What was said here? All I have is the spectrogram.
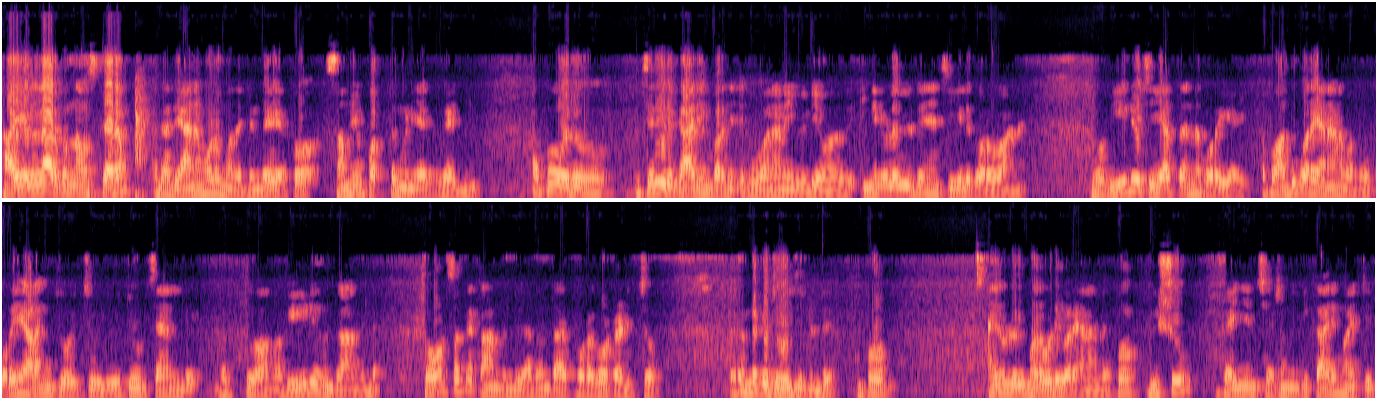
Hi എല്ലാവർക്കും നമസ്കാരം. അതാ ധ്യാനമോളും വന്നിട്ടുണ്ട്. അപ്പോൾ സമയം പത്ത് മണിയൊക്കെ കഴിഞ്ഞു. അപ്പോൾ ഒരു ചെറിയൊരു കാര്യം പറഞ്ഞിട്ട് പോകാനാണ് ഈ വീഡിയോ വന്നത്. ഇങ്ങനെയുള്ള വീഡിയോ ഞാൻ ചെയ്യൽ കുറവാണ്. അപ്പോൾ വീഡിയോ ചെയ്യാത്ത തന്നെ കുറേയായി. അപ്പോൾ അത് പറയാനാണ് വന്നത്. കുറേ ആളെങ്കിൽ ചോദിച്ചു യൂട്യൂബ് ചാനൽ നിർത്തുവാണോ വീഡിയോ ഒന്നും കാണുന്നില്ല. ഷോർട്സ് ഒക്കെ കാണുന്നുണ്ട്. അതെന്താ പുറകോട്ട് അടിച്ചോ എന്നൊക്കെ ചോദിച്ചിട്ടുണ്ട്. അപ്പോൾ അതിനുള്ളൊരു മറുപടി പറയാനാണ്. അപ്പോൾ വിഷു കഴിഞ്ഞതിന് ശേഷം എനിക്ക് കാര്യമായിട്ട്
